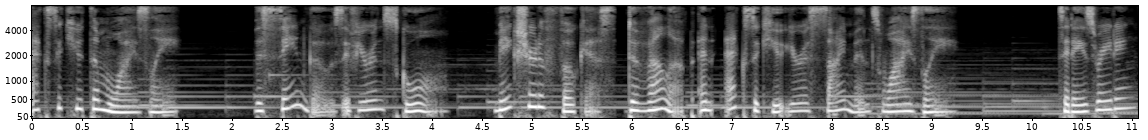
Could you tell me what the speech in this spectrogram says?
execute them wisely. The same goes if you're in school. Make sure to focus, develop, and execute your assignments wisely. Today's rating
